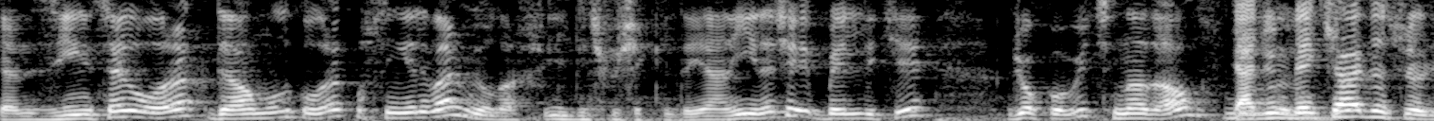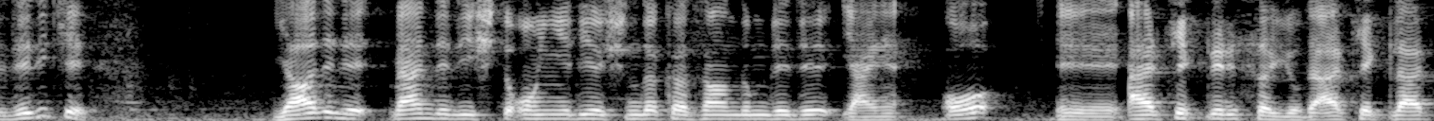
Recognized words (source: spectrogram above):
yani zihinsel olarak, devamlılık olarak bu sinyali vermiyorlar ilginç bir şekilde. Yani yine şey belli ki Djokovic, Nadal Ya dün Bekar da söyledi. Dedi ki ya dedi ben dedi işte 17 yaşında kazandım dedi. Yani o e, erkekleri sayıyordu. Erkekler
